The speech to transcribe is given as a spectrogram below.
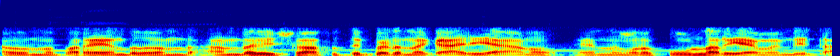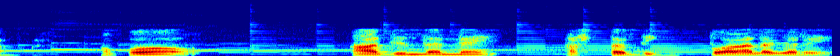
അതൊന്ന് പറയേണ്ടതുണ്ട്. അന്ധവിശ്വാസത്തിൽ പെടുന്ന കാര്യമാണോ എന്നും കൂടെ കൂടുതൽ അറിയാൻ വേണ്ടിയിട്ടാണ് അപ്പോ ആദ്യം തന്നെ അഷ്ടദിക്പാലകരെ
